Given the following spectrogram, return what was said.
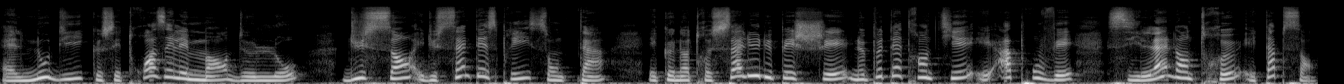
Elle nous dit que ces trois éléments de l'eau, du sang et du Saint-Esprit sont un et que notre salut du péché ne peut être entier et approuvé si l'un d'entre eux est absent.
